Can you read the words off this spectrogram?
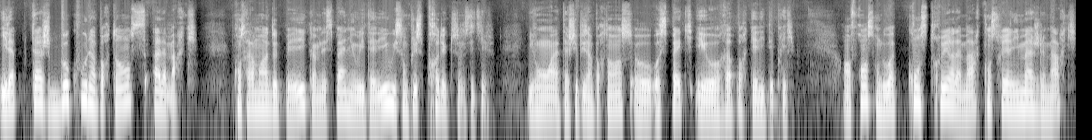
Il attache beaucoup d'importance à la marque, contrairement à d'autres pays comme l'Espagne ou l'Italie où ils sont plus product sensitive. Ils vont attacher plus d'importance au, spec et au rapport qualité-prix. En France, on doit construire la marque, construire l'image de marque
